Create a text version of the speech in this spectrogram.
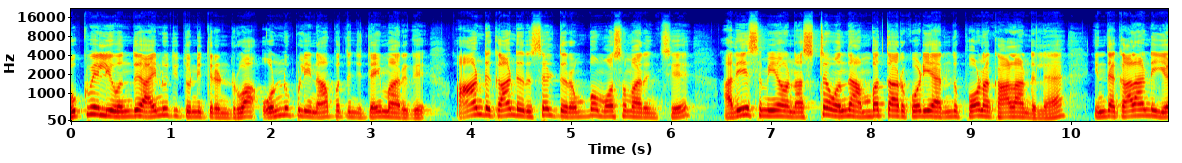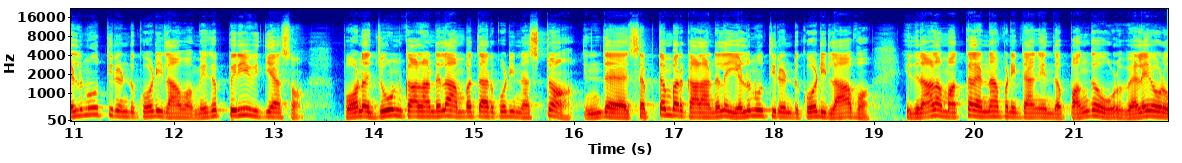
புக் வேல்யூ வந்து ஐநூற்றி தொண்ணூற்றி ரெண்டு ரூபா ஒன்று புள்ளி நாற்பத்தஞ்சு டைமாக இருக்குது ஆண்டுக்கு ஆண்டு ரிசல்ட் ரொம்ப மோசமாக இருந்துச்சு. அதே சமயம் நஷ்டம் வந்து ஐம்பத்தாறு கோடியாக இருந்து போன காலாண்டில் இந்த காலாண்டு எழுநூற்றி ரெண்டு கோடி லாபம் மிகப்பெரிய வித்தியாசம். போன ஜூன் காலாண்டில் ஐம்பத்தாறு கோடி நஷ்டம் இந்த செப்டம்பர் காலாண்டில் எழுநூற்றி ரெண்டு கோடி லாபம். இதனால் மக்கள் என்ன பண்ணிட்டாங்க இந்த பங்கை விலையோட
